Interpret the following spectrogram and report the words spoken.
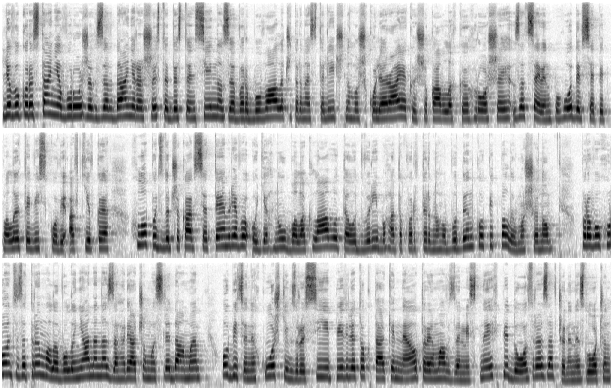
Для використання ворожих завдань рашисти дистанційно завербували 14-річного школяра, який шукав легких грошей. За це він погодився підпалити військові автівки. Хлопець дочекався темряви, одягнув балаклаву та у дворі багатоквартирного будинку підпалив машину. Правоохоронці затримали волинянина за гарячими слідами. Обіцяних коштів з Росії підліток так і не отримав. Замість них підозри за вчинений злочин.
